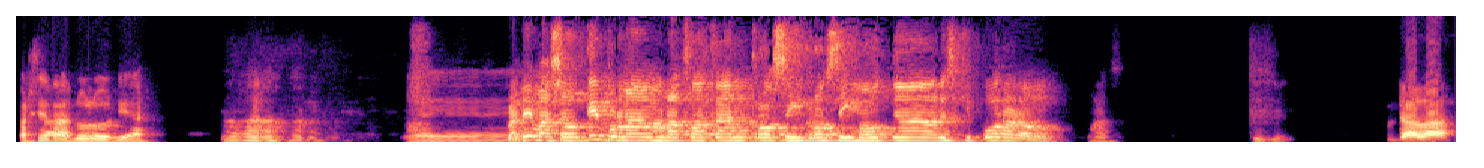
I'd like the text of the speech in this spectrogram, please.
Persita dulu dia. Iya, iya, iya. iya. Berarti Mas Yoki pernah merasakan crossing-crossing mautnya Rizky Pora dong, Mas? Udahlah,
